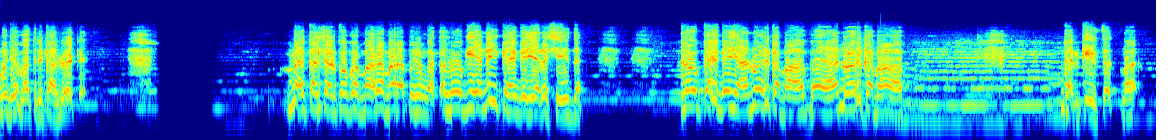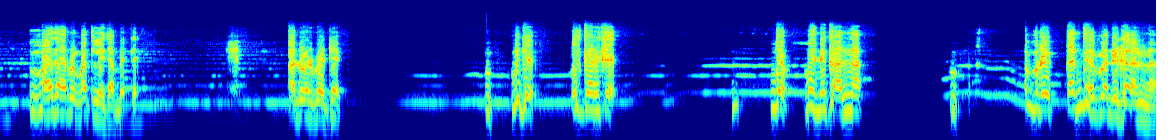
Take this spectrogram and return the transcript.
मुझे मत निकाल बेटे। मैं कल सड़कों पर मारा मारा फिरूँगा तो लोग ये नहीं कहेंगे, ये रशीद है। लोग कहेंगे, ये अनवर का बाप है, अनवर का बाप। घर की इज़्ज़त बाज़ार में मत ले जा बेटे। अनवर बेटे मुझे उस घर से जब भी निकालना अपने कंधे पर निकालना।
